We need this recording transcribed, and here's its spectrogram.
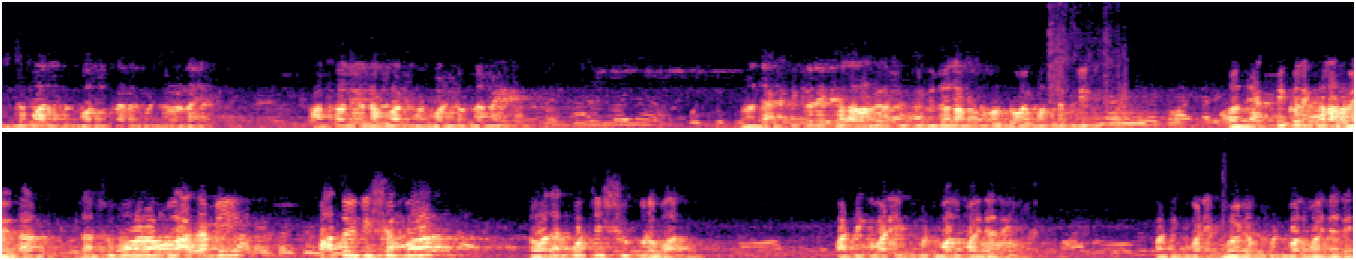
ইস্তফার ফুটবল ক্লাবের পরিচালনায় আন্তলীয় নকল ফুটবল টুর্নামেন্ট রোজ একটি করে খেলা হবে অর্থাৎ দল অংশগ্রহণ করবে প্রত্যেক দিন রোজ একটি করে খেলা হবে তার তার শুভারম্ভ আগামী পাঁচই ডিসেম্বর দু হাজার পঁচিশ শুক্রবার পাটিকুমারি ফুটবল ময়দানে পাটিকুমারি ভৈরব ফুটবল ময়দানে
